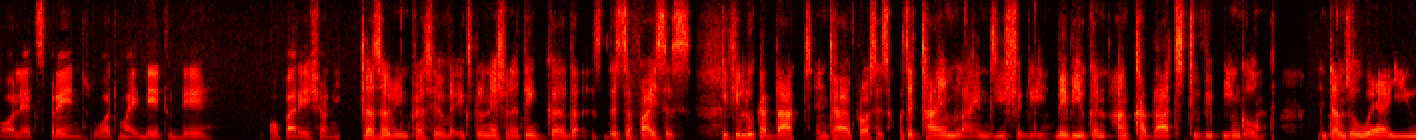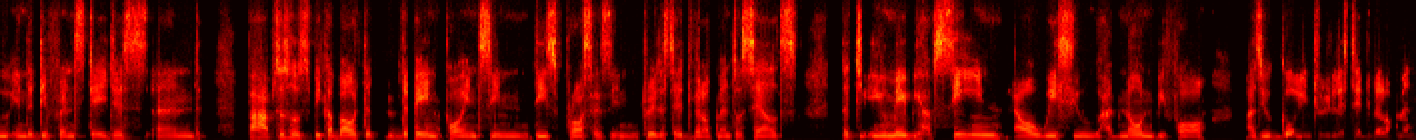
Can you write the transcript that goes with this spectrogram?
or explained what my day to day operation is. That's an impressive explanation. I think uh, that, that suffices. If you look at that entire process, what's the timelines usually? Maybe you can anchor that to Vipingo in terms of where are you in the different stages and perhaps also speak about the, the pain points in this process in real estate development or sales that you maybe have seen or wish you had known before as you go into real estate development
